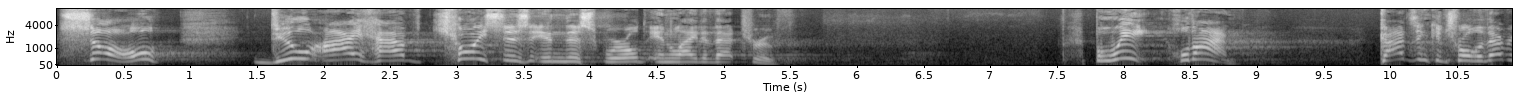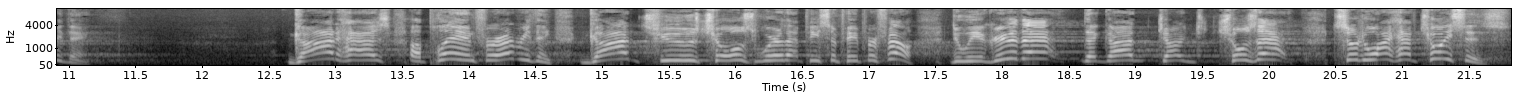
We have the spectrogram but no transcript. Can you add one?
so do I have choices in this world in light of that truth? But wait, hold on. God's in control of everything. God has a plan for everything. God choose, chose where that piece of paper fell. Do we agree with that? That God chose that? So do I have choices?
